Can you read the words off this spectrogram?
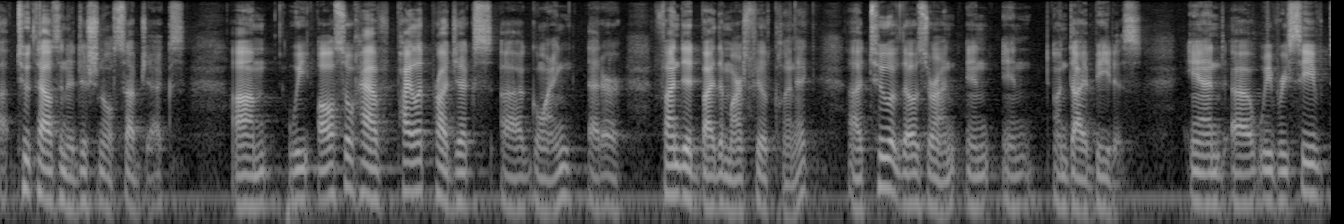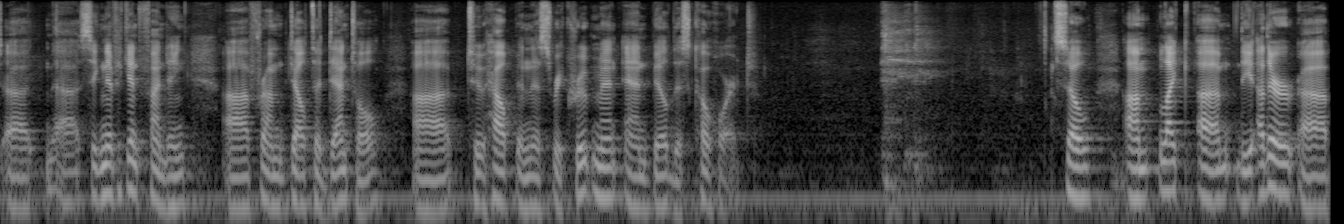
uh, 2,000 additional subjects. Um, we also have pilot projects uh, going that are funded by the Marshfield Clinic. Uh, two of those are on, in, in, on diabetes. And uh, we've received uh, significant funding from Delta Dental to help in this recruitment and build this cohort. So um, like um, the other uh,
